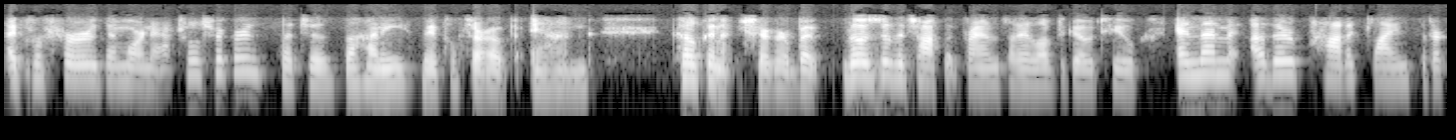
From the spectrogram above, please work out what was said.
I prefer the more natural sugars, such as the honey, maple syrup, and coconut sugar. But those are the chocolate brands that I love to go to. And then other product lines that are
